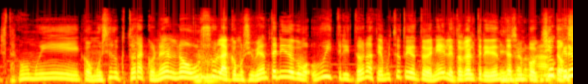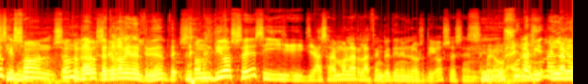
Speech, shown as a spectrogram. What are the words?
está como muy, como muy seductora con él, ¿no? Úrsula, como si hubieran tenido como, uy, Tritón, hacía mucho tiempo que venía y le toca el tridente Es así un poquito. Yo creo que Sí. son, le, son toca, le dioses. toca bien el tridente. Son dioses y, y ya sabemos la relación que tienen los dioses en, Sí. en Pero la- Úrsula en la, es una en la diosa.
